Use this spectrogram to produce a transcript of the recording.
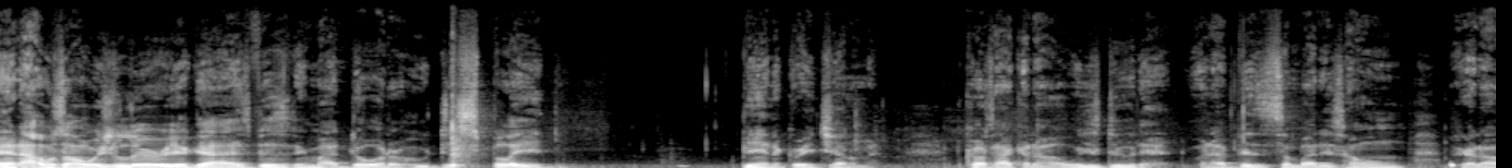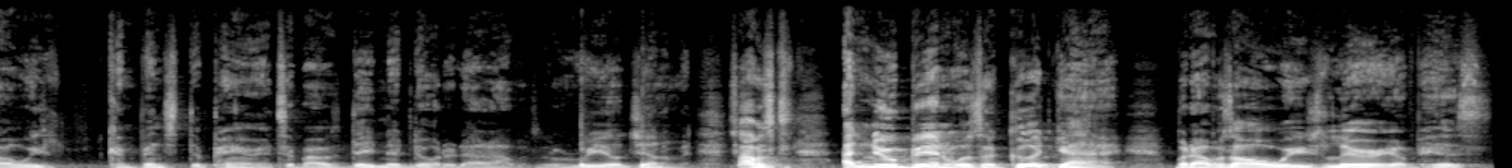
And I was always leery of guys visiting my daughter who displayed being a great gentleman because I could always do that. When I visit somebody's home, I could always convince the parents if I was dating their daughter that I was a real gentleman. So I was, I knew Ben was a good guy, but I was always leery of his.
